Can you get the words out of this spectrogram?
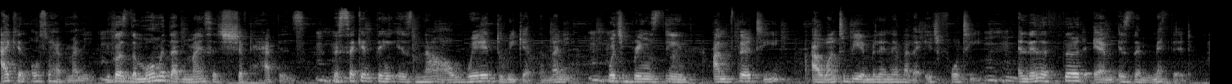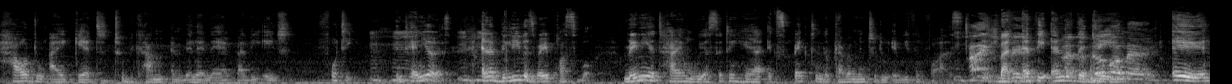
I can also have money because the moment that mindset shift happens, the second thing is now where do we get the money? Which brings in I'm 30, I want to be a millionaire by the age 40. And then the third M is the method. How do I get to become a millionaire by the age 40 in 10 years? And I believe it's very possible. Many a time we are sitting here expecting the government to do everything for us. Aye, But at the end of the The day, government. eh,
